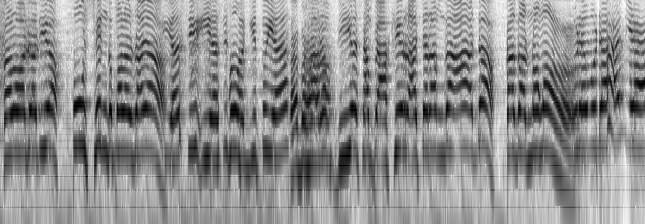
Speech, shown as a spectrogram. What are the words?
Kalau ada dia, pusing kepala saya. Iya sih, iya sih suka gitu ya. Saya berharap dia sampai akhir acara nggak ada, kagak nongol. Mudah-mudahan ya.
